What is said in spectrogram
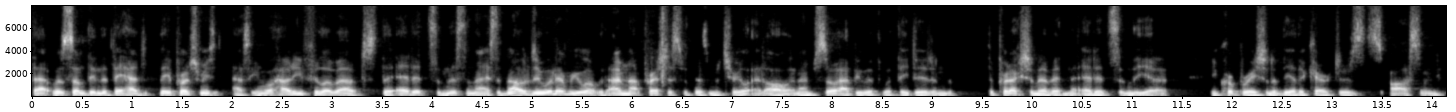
that was something that they had. They approached me asking, "Well, how do you feel about the edits and this and that?" I said, "No, do whatever you want with. It. I'm not precious with this material at all, and I'm so happy with what they did and the, the production of it and the edits and the uh, incorporation of the other characters. It's awesome."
